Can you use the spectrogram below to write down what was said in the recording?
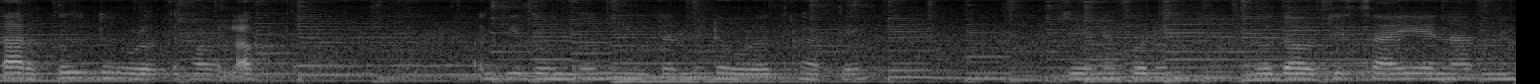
सारखंच ढवळत राहावं लागतं. अगदी दोन दोन मिनटं मी ढवळत राहते. जेणेकरून दुधावरती चाय येणार नाही.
